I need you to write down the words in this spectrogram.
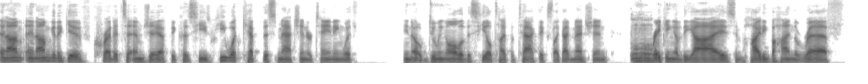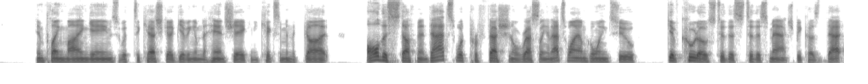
and I'm and I'm gonna give credit to MJF because he's he what kept this match entertaining with, you know, doing all of his heel type of tactics like I mentioned, mm-hmm. breaking of the eyes, him hiding behind the ref, him playing mind games with Takeshka, giving him the handshake, and he kicks him in the gut. All this stuff, man. That's what professional wrestling, and that's why I'm going to give kudos to this to this match because that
